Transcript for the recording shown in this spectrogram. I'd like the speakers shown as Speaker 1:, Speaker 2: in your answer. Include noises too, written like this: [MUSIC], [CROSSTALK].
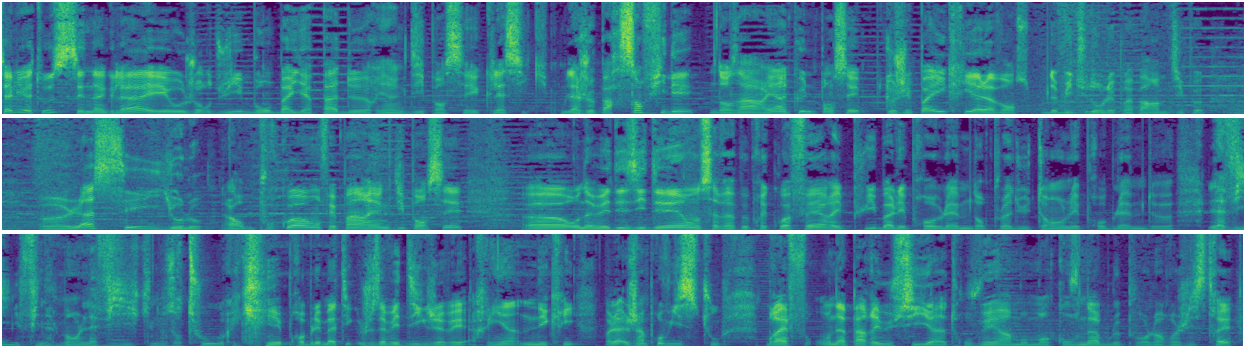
Speaker 1: Salut à tous, c'est Nagla et aujourd'hui, bon bah y a pas de rien que d'y penser classique. Là je pars sans dans un rien qu'une pensée que j'ai pas écrit à l'avance. D'habitude on les prépare un petit peu. Euh, là c'est YOLO. Alors pourquoi on fait pas un rien que d'y penser? Euh, On avait des idées, on savait à peu près quoi faire et puis bah les problèmes d'emploi du temps, les problèmes de la vie finalement, la vie qui nous entoure et qui est problématique. Je vous avais dit que j'avais rien écrit. Voilà, j'improvise tout. Bref, on n'a pas réussi à trouver un moment convenable pour l'enregistrer.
